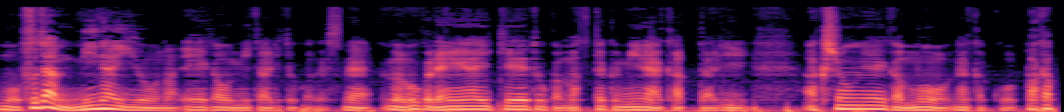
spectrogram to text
もう普段見ないような映画を見たりとかですね。まあ、僕恋愛系とか全く見なかったり、アクション映画もなんかこうバカっ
